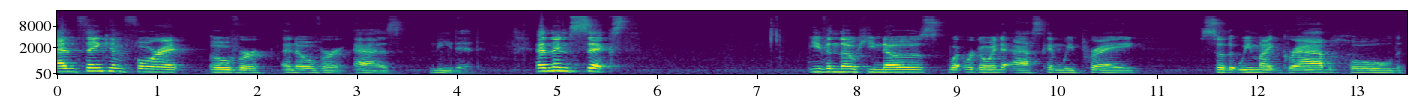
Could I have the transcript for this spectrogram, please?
And thank Him for it over and over as needed. And then, sixth, even though He knows what we're going to ask Him, we pray so that we might grab hold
